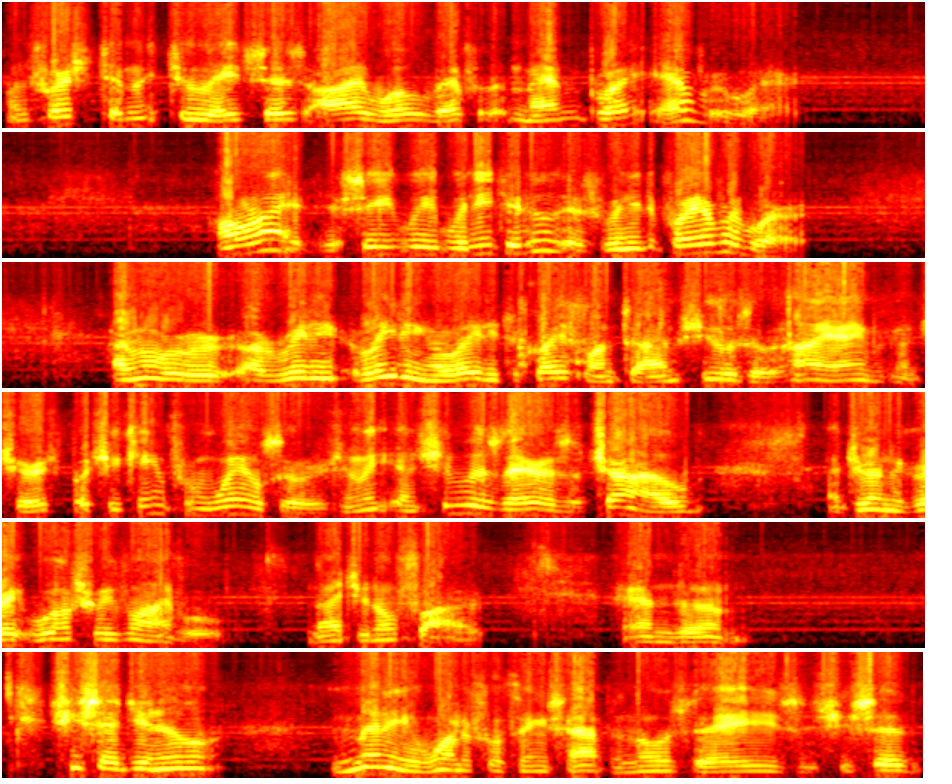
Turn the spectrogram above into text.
When First Timothy 2 8 says, I will therefore that men pray everywhere. All right, you see, we, we need to do this. We need to pray everywhere. I remember uh, reading, leading a lady to Christ one time. She was a High Anglican Church, but she came from Wales originally, and she was there as a child uh, during the Great Welsh Revival, 1905. And um, she said, you know, many wonderful things happened in those days, and she said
